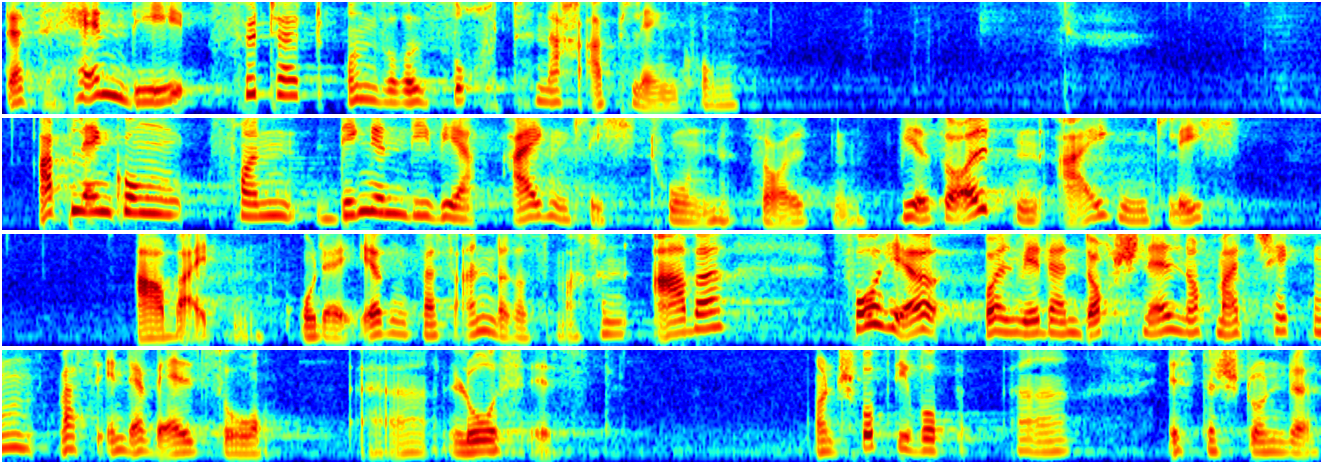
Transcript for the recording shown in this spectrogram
das Handy füttert unsere Sucht nach Ablenkung. Ablenkung von Dingen, die wir eigentlich tun sollten. Wir sollten eigentlich arbeiten oder irgendwas anderes machen, aber vorher wollen wir dann doch schnell noch mal checken, was in der Welt so äh, los ist. Und schwuppdiwupp äh, ist eine Stunde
